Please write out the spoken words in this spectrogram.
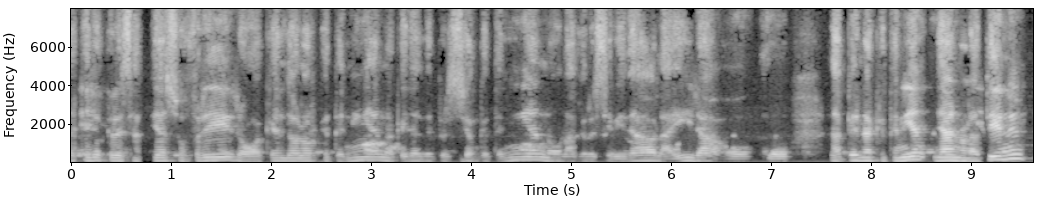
aquello que les hacía sufrir o aquel dolor que tenían, aquella depresión que tenían o la agresividad o la ira o, la pena que tenían, ya no la tienen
